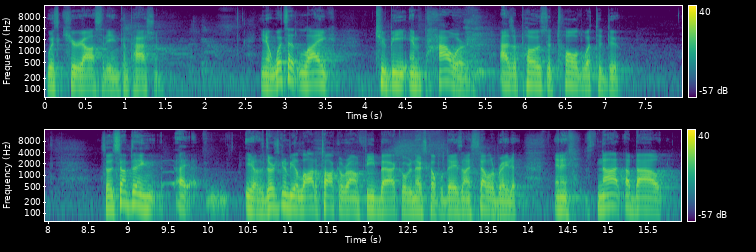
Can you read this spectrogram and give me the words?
with curiosity and compassion? You know, what's it like to be empowered as opposed to told what to do? So it's something, I, you know, there's going to be a lot of talk around feedback over the next couple days, and I celebrate it. And it's not about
